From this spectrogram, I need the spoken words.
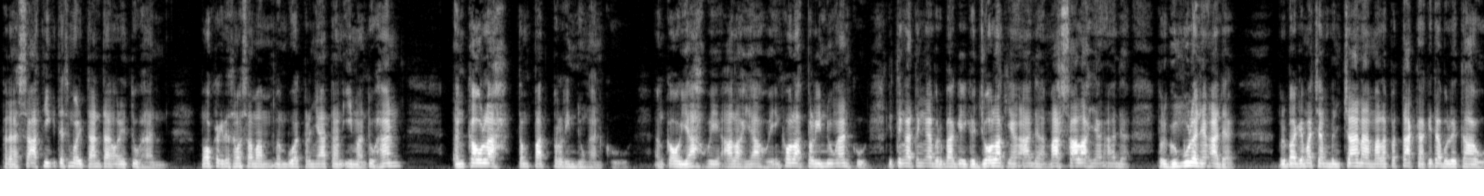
Pada saat ini kita semua ditantang oleh Tuhan. Maukah kita sama-sama membuat pernyataan iman Tuhan, Engkaulah tempat perlindunganku. Engkau Yahweh, Allah Yahweh, Engkaulah perlindunganku di tengah-tengah berbagai gejolak yang ada, masalah yang ada, pergumulan yang ada, berbagai macam bencana, malapetaka kita boleh tahu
